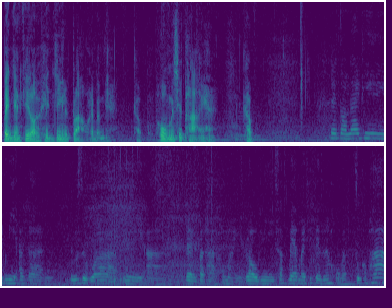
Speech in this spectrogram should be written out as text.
เป็นอย่างที่เราเห็นจริงหรือเปล่าอะไรแบบนี้ครับเพราะผมไม่ใช่พระไงฮะครับในตอนแรกที่มีอาการรู้สึกว่ามีแรงประทะเข้ามา เรามีสักแวบไหมที่เป็นเรื่องของแบบสุขภาพ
